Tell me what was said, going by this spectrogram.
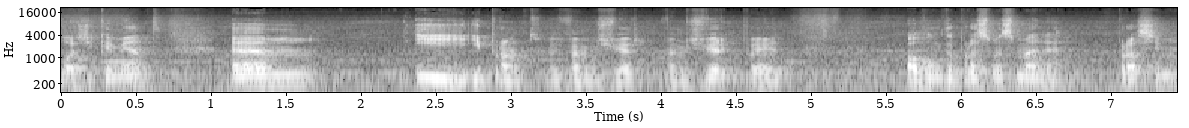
logicamente, um, e, e, pronto, vamos ver, vamos ver que ao longo da próxima semana, próxima?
